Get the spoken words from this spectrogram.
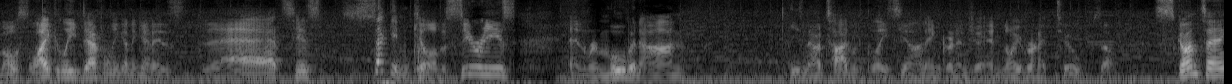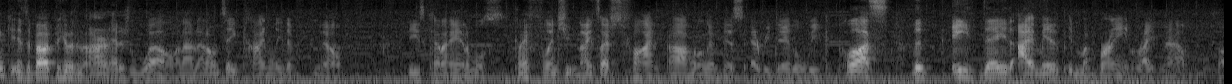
most likely, definitely gonna get his. That's his second kill of the series, and we're moving on. He's now tied with Glaceon and Greninja and Noivern at two. So Skuntank is about to hit with an Iron Head as well, and I, don't take kindly to you know these kind of animals. Can I flinch you? Night Slash is fine. Uh, I'm gonna live this every day of the week. Plus the eighth day that I made it in my brain right now. So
